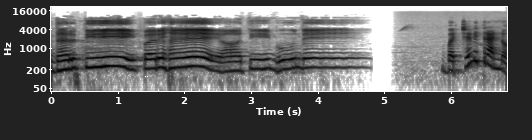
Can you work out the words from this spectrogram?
धरती पर है आती बूंदे। बच्चे मित्रांनो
